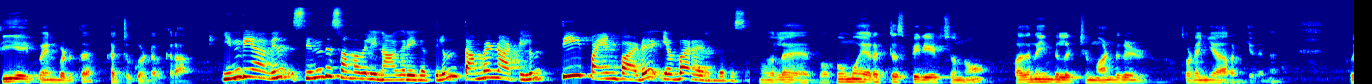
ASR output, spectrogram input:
தீயை பயன்படுத்த கற்றுக்கொண்டிருக்கிறான். இந்தியாவில் சிந்து சமவெளி நாகரிகத்திலும் தமிழ்நாட்டிலும் தீ பயன்பாடு எவ்வாறு இருந்தது முதல்ல இப்போ ஹோமோ எரக்டஸ் பீரியட் சொன்னோம். பதினைந்து லட்சம் ஆண்டுகள் தொடங்கி ஆரம்பிக்குதுன்னு. இப்போ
